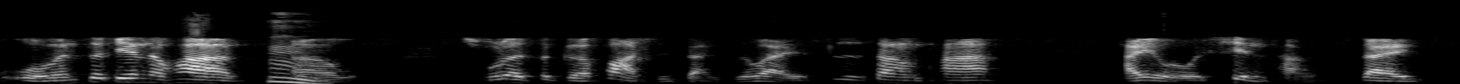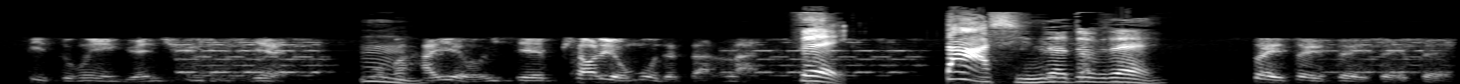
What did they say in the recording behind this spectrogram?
我们这边的话，呃，嗯、除了这个化石展之外，事实上它还有现场在地质公园园区里面，嗯、我们还有一些漂流木的展览，对，大型的，对不对？对对对对对，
